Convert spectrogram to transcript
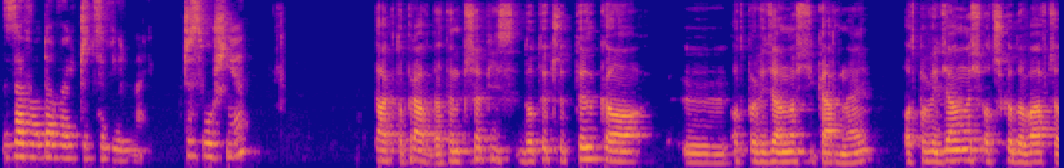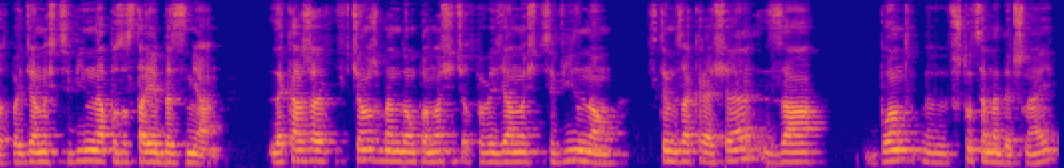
zawodowej czy cywilnej. Czy słusznie? Tak, to prawda. Ten przepis dotyczy tylko y, odpowiedzialności karnej. Odpowiedzialność odszkodowawcza, odpowiedzialność cywilna pozostaje bez zmian. Lekarze wciąż będą ponosić odpowiedzialność cywilną w tym zakresie za błąd w sztuce medycznej.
